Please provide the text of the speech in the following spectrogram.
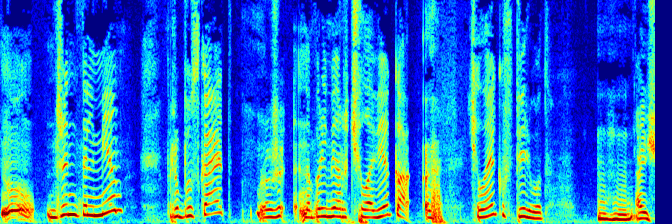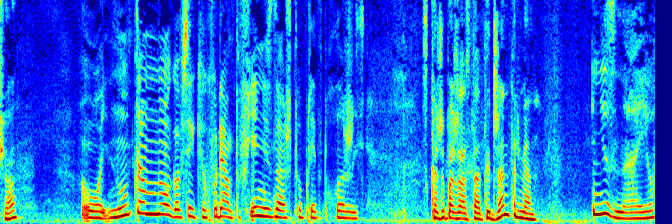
Ну, джентльмен пропускает, например, человека, человека вперед. Угу. А еще? Ой, ну там много всяких вариантов. Я не знаю, что предположить. Скажи, пожалуйста, а ты джентльмен? Не знаю.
